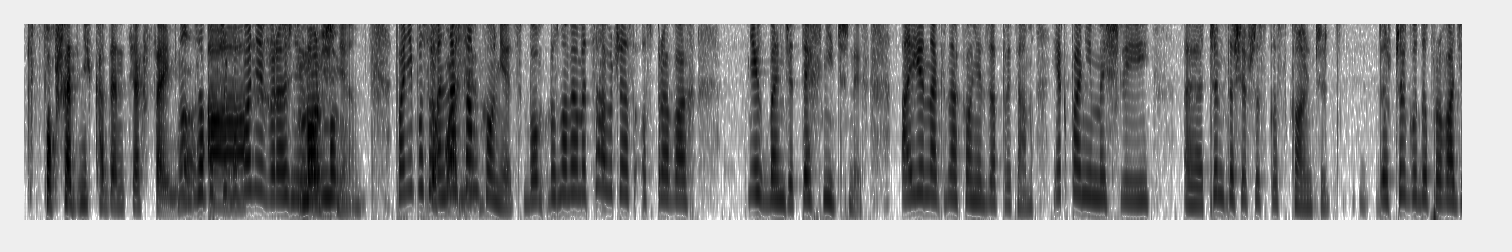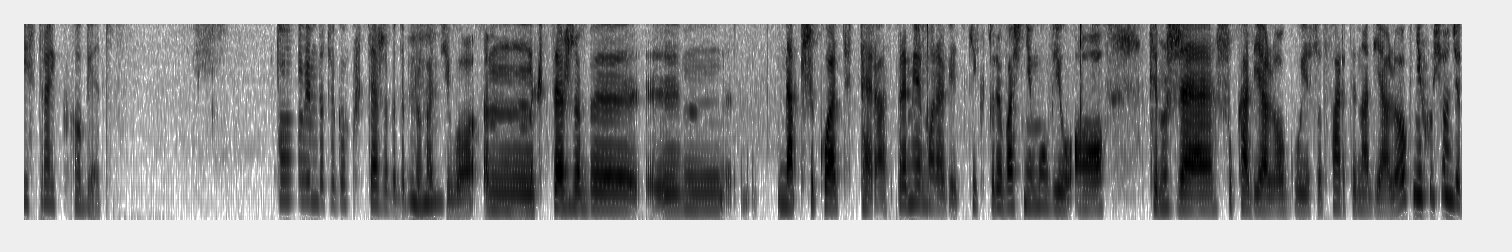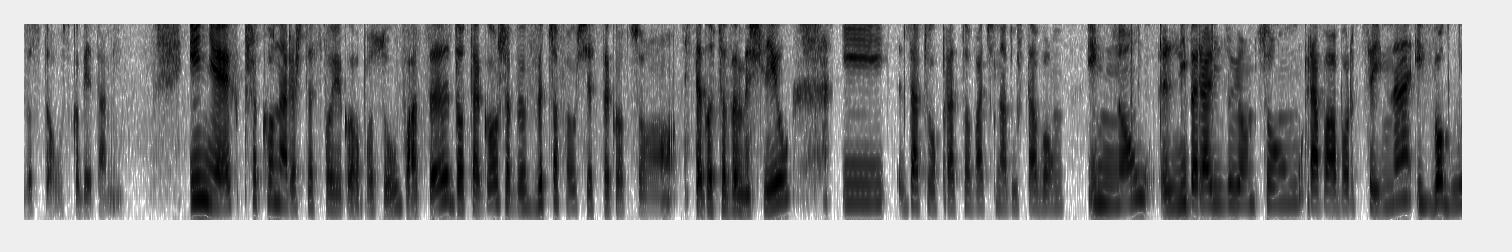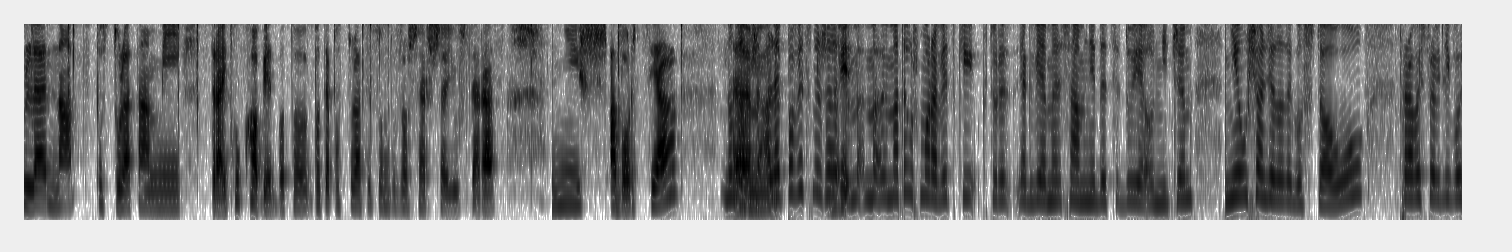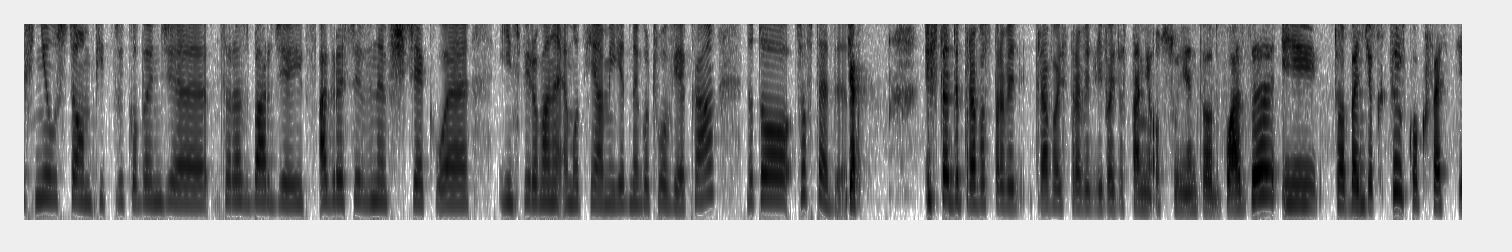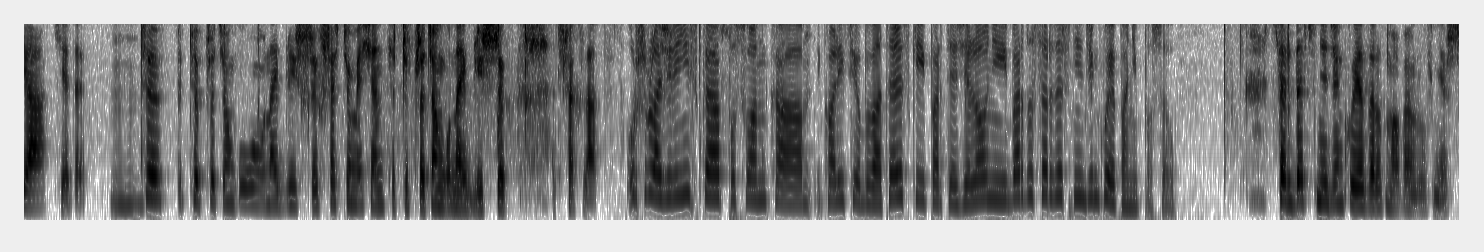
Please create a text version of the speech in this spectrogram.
w, poprzednich kadencjach Sejmu. No, zapotrzebowanie wyraźnie mo- rośnie. Pani poseł, ale na Dokładnie. sam koniec, bo rozmawiamy cały czas o sprawach, niech będzie technicznych, a jednak na koniec zapytam, jak pani myśli, czym to się wszystko skończy? Do czego doprowadzi strajk kobiet? powiem, do czego chcę, żeby doprowadziło. Ym, Chcę, żeby na przykład teraz premier Morawiecki, który właśnie mówił o tym, że szuka dialogu, jest otwarty na dialog, niech usiądzie do stołu z kobietami. I niech przekona resztę swojego obozu władzy do tego, żeby wycofał się z tego, co, z tego, co wymyślił i zaczął pracować nad ustawą inną, liberalizującą prawo aborcyjne i w ogóle nad postulatami strajku kobiet, bo, to, bo te postulaty są dużo szersze już teraz niż aborcja. No dobrze, ale powiedzmy, że Mateusz Morawiecki, który jak wiemy sam nie decyduje o niczym, nie usiądzie do tego stołu. Prawo i Sprawiedliwość nie ustąpi, tylko będzie coraz bardziej agresywne, wściekłe, inspirowane emocjami jednego człowieka. No to co wtedy? Jak I wtedy Prawo, Prawo i Sprawiedliwość zostanie odsunięte od władzy i to będzie tylko kwestia kiedy. Mhm. Czy, czy w przeciągu najbliższych sześciu miesięcy, czy w przeciągu najbliższych trzech lat. Urszula Zielińska, posłanka Koalicji Obywatelskiej, Partia Zieloni. Bardzo serdecznie dziękuję pani poseł. Serdecznie dziękuję za rozmowę również.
